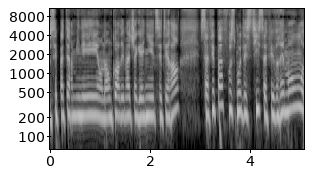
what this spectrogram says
c'est pas terminé, on a encore des matchs à gagner, etc. Ça fait pas fausse modestie, ça fait vraiment,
